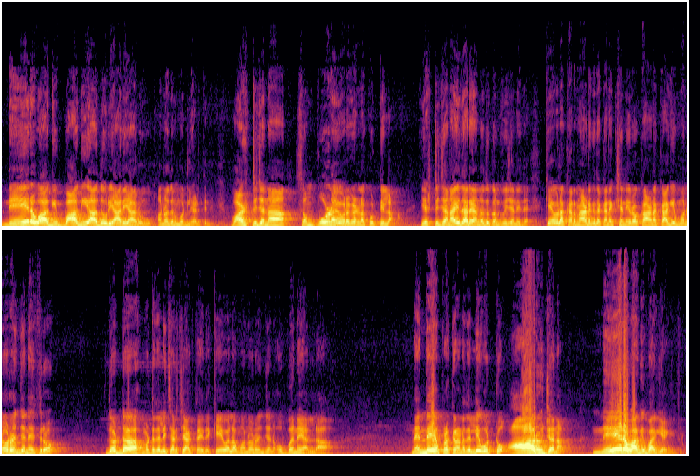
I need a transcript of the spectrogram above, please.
ನೇರವಾಗಿ ಭಾಗಿಯಾದವ್ರು ಯಾರ್ಯಾರು ಅನ್ನೋದನ್ನು ಮೊದಲು ಹೇಳ್ತೀನಿ. ಭಾಳಷ್ಟು ಜನ ಸಂಪೂರ್ಣ ವಿವರಗಳನ್ನ ಕೊಟ್ಟಿಲ್ಲ. ಎಷ್ಟು ಜನ ಇದ್ದಾರೆ ಅನ್ನೋದು ಕನ್ಫ್ಯೂಷನ್ ಇದೆ. ಕೇವಲ ಕರ್ನಾಟಕದ ಕನೆಕ್ಷನ್ ಇರೋ ಕಾರಣಕ್ಕಾಗಿ ಮನೋರಂಜನ್ ಹೆಸರು ದೊಡ್ಡ ಮಟ್ಟದಲ್ಲಿ ಚರ್ಚೆ ಆಗ್ತಾ ಇದೆ. ಕೇವಲ ಮನೋರಂಜನ್ ಒಬ್ಬನೇ ಅಲ್ಲ. ನಿನ್ನೆಯ ಪ್ರಕರಣದಲ್ಲಿ ಒಟ್ಟು ಆರು ಜನ ನೇರವಾಗಿ ಭಾಗಿಯಾಗಿದ್ದರು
